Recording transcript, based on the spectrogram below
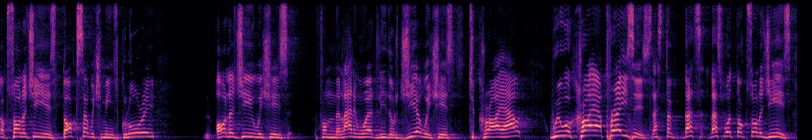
Doxology is doxa, which means glory, ology, which is from the Latin word liturgia, which is to cry out. We will cry out praises. That's, the, that's, that's what doxology is.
